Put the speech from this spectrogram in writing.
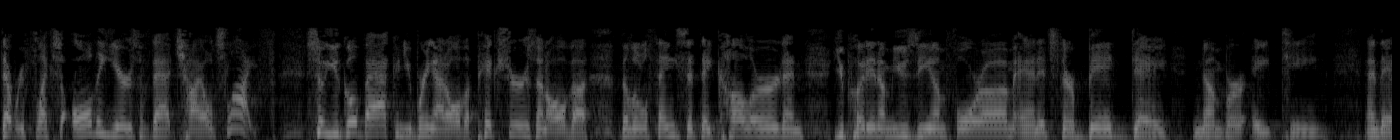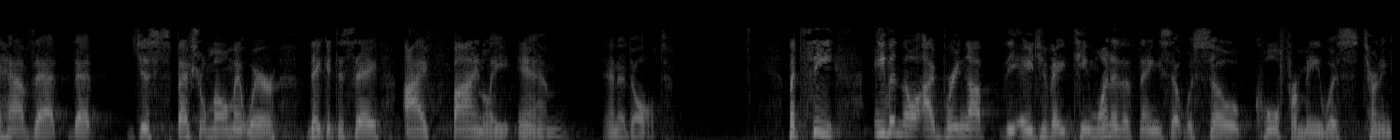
that reflects all the years of that child's life. So you go back and you bring out all the pictures and all the, the little things that they colored and you put in a museum for them and it's their big day, number 18. And they have that, that just special moment where they get to say, I finally am an adult. But see, even though I bring up the age of 18, one of the things that was so cool for me was turning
